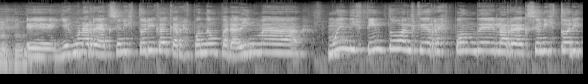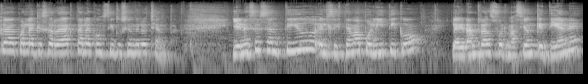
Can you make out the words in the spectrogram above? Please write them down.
Uh -huh. eh, y es una reacción histórica que responde a un paradigma muy distinto al que responde la reacción histórica con la que se redacta la Constitución del 80. Y en ese sentido, el sistema político, la gran transformación que tiene,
